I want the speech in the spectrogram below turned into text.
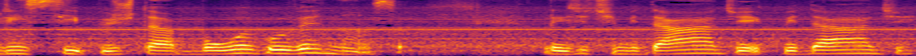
princípios da boa governança: legitimidade, equidade,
